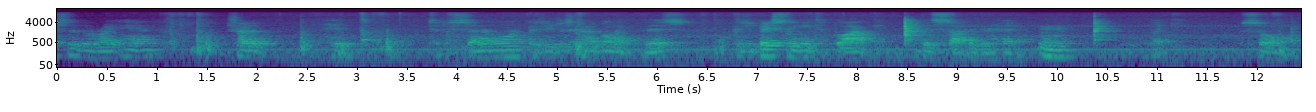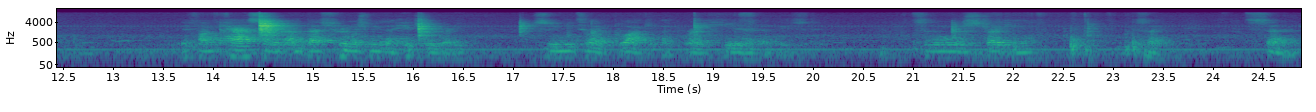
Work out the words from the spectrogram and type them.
Especially the right hand, try to hit to the center more because you're just kind of going like this. Because you basically need to block this side of your head. Mm-hmm. Like, so if I'm passing it, I'm- that pretty much means I hit you already. So you need to like block it like right here at least. So then when you're striking, it's like centered.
